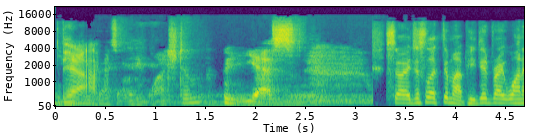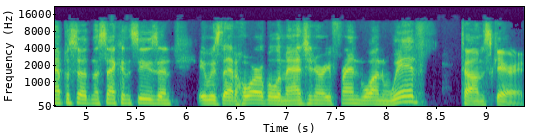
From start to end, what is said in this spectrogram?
Yeah. you guys already watched him. Yes. so I just looked him up. He did write one episode in the second season. It was that horrible imaginary friend one with Tom Skerritt.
